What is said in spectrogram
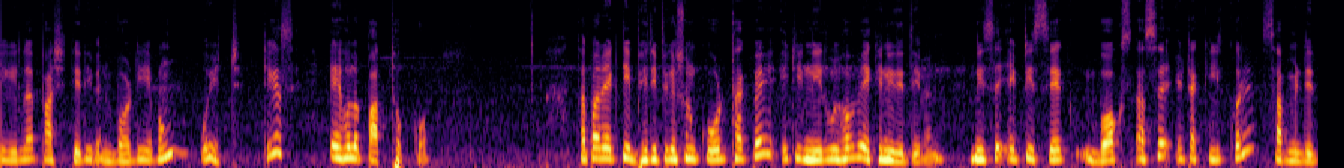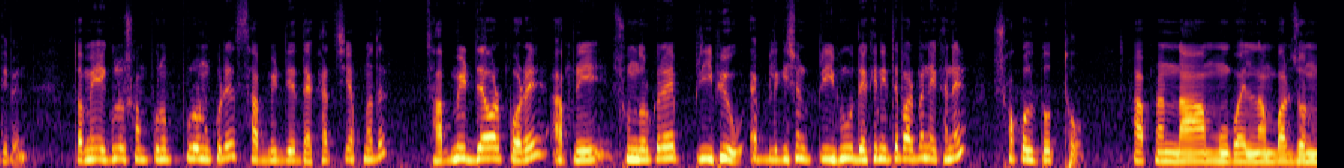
এগুলো পাশে দিয়ে দিবেন, বডি এবং ওয়েট, ঠিক আছে? এই হলো পার্থক্য। তারপরে একটি ভেরিফিকেশন কোড থাকবে, এটি নির্ভুলভাবে এখানে দিয়ে দেবেন। নিচে একটি চেক বক্স আছে, এটা ক্লিক করে সাবমিট দিয়ে দেবেন। তো আমি এগুলো সম্পূর্ণ পূরণ করে সাবমিট দিয়ে দেখাচ্ছি আপনাদের। সাবমিট দেওয়ার পরে আপনি সুন্দর করে প্রিভিউ, অ্যাপ্লিকেশন প্রিভিউ দেখে নিতে পারবেন এখানে সকল তথ্য। আপনার নাম, মোবাইল নাম্বার, জন্ম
